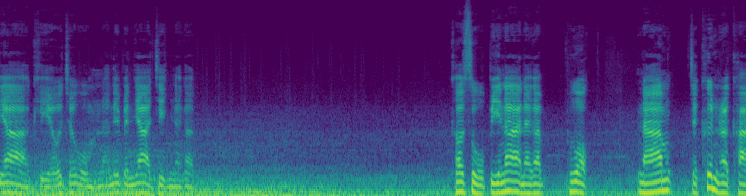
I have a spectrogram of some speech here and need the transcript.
หญ้าเขียวชอุ่มนะนี่เป็นหญ้าจริงนะครับ เข้าสู่ปีหน้านะครับ พวกน้ำจะขึ้นราคา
